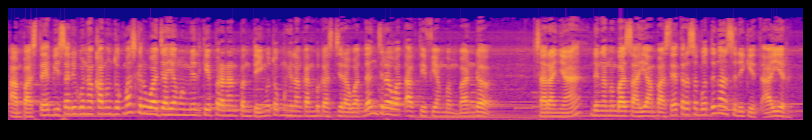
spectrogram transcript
Ampas teh bisa digunakan untuk masker wajah yang memiliki peranan penting untuk menghilangkan bekas jerawat dan jerawat aktif yang membandel. Caranya, dengan membasahi ampas teh tersebut dengan sedikit air.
